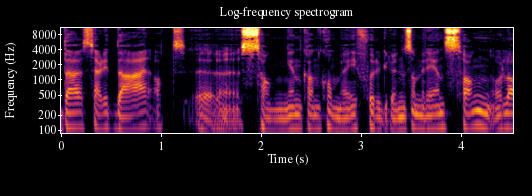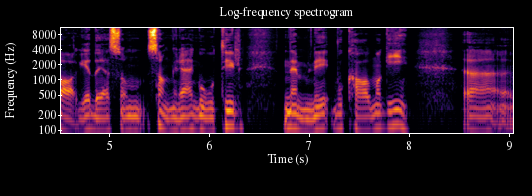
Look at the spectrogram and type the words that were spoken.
det er særlig der at uh, sangen kan komme i forgrunnen som ren sang, og lage det som sangere er gode til, nemlig vokalmagi. Uh,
